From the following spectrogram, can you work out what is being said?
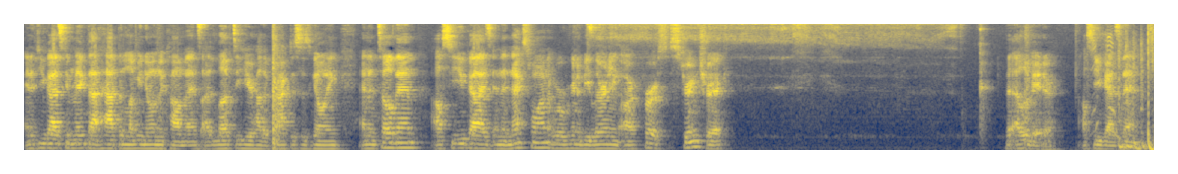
And if you guys can make that happen, let me know in the comments. I'd love to hear how the practice is going. And until then, I'll see you guys in the next one where we're gonna be learning our first string trick, the elevator. I'll see you guys then.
